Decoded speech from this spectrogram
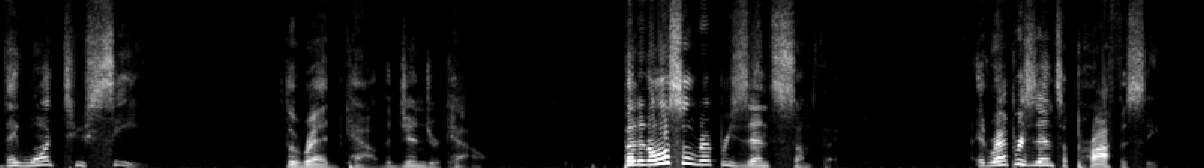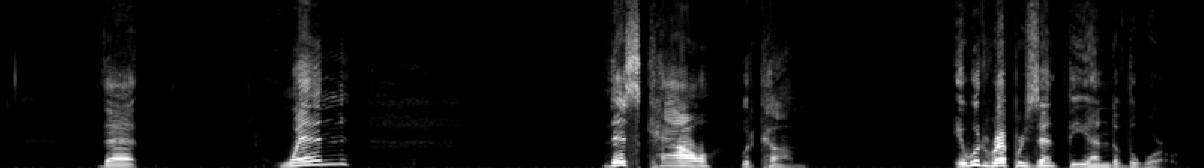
they want to see the red cow, the ginger cow. But it also represents something. It represents a prophecy that when this cow would come, it would represent the end of the world.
